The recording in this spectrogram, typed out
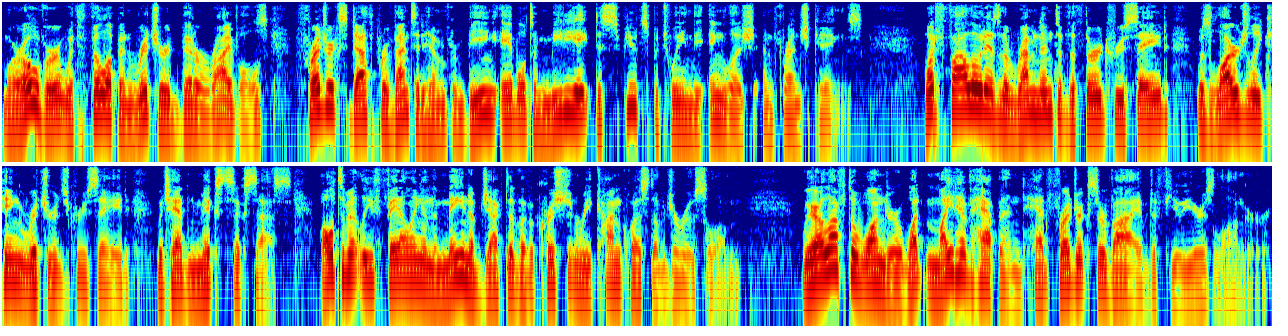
Moreover, with Philip and Richard bitter rivals, Frederick's death prevented him from being able to mediate disputes between the English and French kings. What followed as the remnant of the Third Crusade was largely King Richard's crusade, which had mixed success, ultimately failing in the main objective of a Christian reconquest of Jerusalem. We are left to wonder what might have happened had Frederick survived a few years longer.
